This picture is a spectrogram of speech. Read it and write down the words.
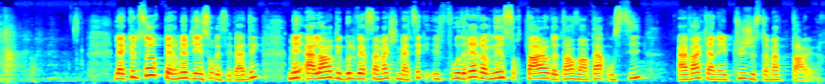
La culture permet bien sûr de s'évader, mais à l'heure des bouleversements climatiques, il faudrait revenir sur Terre de temps en temps aussi, avant qu'il n'y en ait plus justement de Terre.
